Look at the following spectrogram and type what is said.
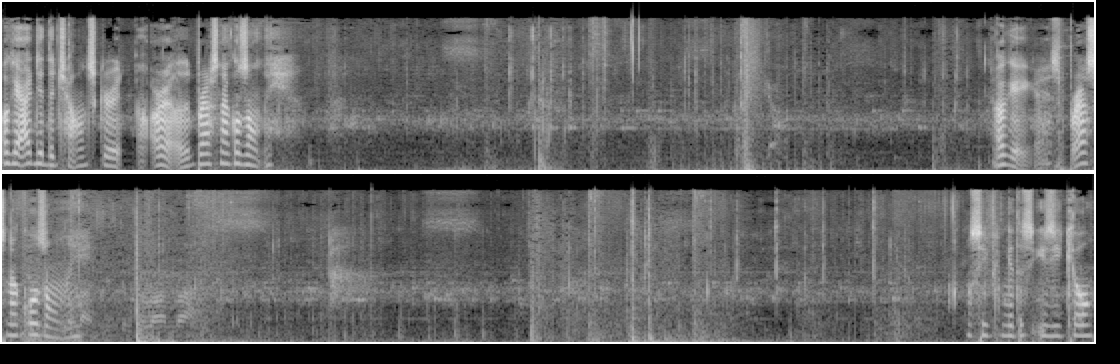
Okay, I did the challenge. Screw it. Alright, brass knuckles only. Okay, guys, brass knuckles only. We'll see if we can get this easy kill.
